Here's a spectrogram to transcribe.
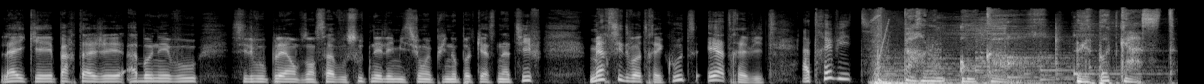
Likez, partagez, abonnez-vous, s'il vous plaît. En faisant ça, vous soutenez l'émission et puis nos podcasts natifs. Merci de votre écoute et à très vite. À très vite. Parlons encore. Le podcast.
